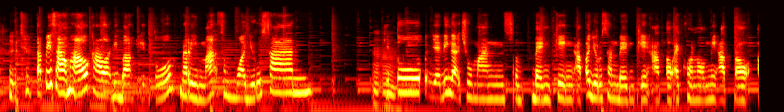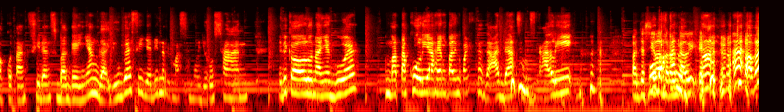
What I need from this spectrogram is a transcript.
Tapi somehow kalau di bank itu nerima semua jurusan. Mm-mm. gitu. Jadi nggak cuman banking apa jurusan banking atau ekonomi atau akuntansi dan sebagainya nggak juga sih. Jadi nerima semua jurusan. Jadi kalau lu nanya gue mata kuliah yang paling pakai kagak ada sama sekali. Pancasila barangkali. Ah, apa?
